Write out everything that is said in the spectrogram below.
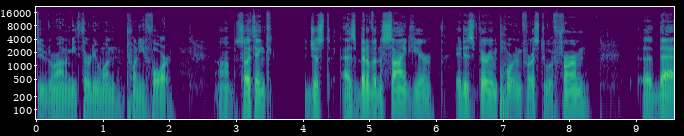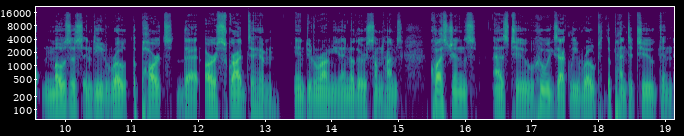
Deuteronomy 31 24. Um, so I think just as a bit of an aside here, it is very important for us to affirm uh, that Moses indeed wrote the parts that are ascribed to him in Deuteronomy. I know there are sometimes questions as to who exactly wrote the Pentateuch and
